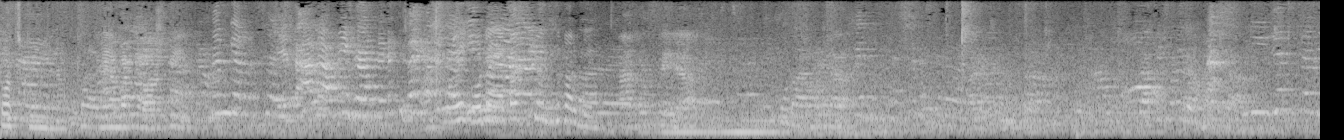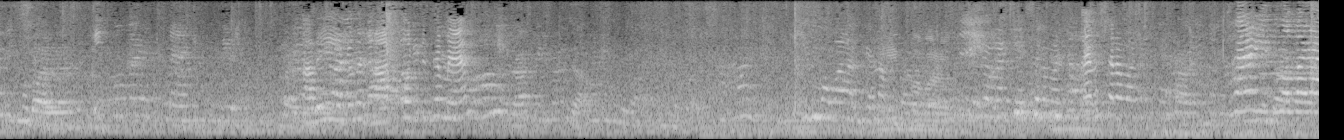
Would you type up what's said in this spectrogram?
Pause করে আমি ওই ওটা অ্যাটাচ করে দিতে পারবে। আরে এখানে হাত করতেছে ম্যাম। মোবাইল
